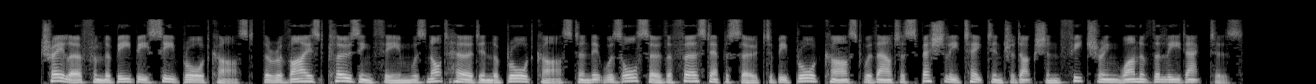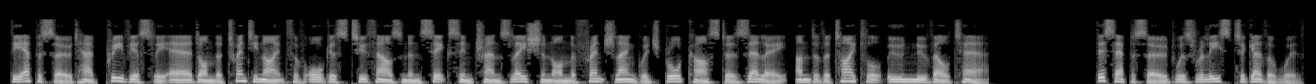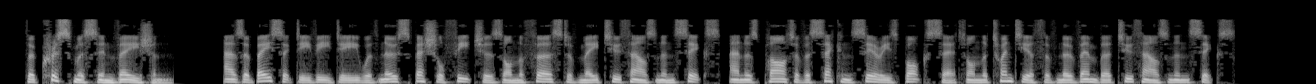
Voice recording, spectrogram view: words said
trailer from the BBC broadcast. The revised closing theme was not heard in the broadcast and it was also the first episode to be broadcast without a specially taped introduction featuring one of the lead actors. The episode had previously aired on 29 August 2006 in translation on the French-language broadcaster Ztélé, under the title Une Nouvelle Terre. This episode was released together with The Christmas Invasion as a basic DVD with no special features on 1 May 2006, and as part of a second series box set on 20 November 2006.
